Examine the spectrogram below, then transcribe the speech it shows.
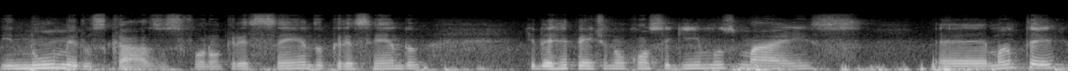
Inúmeros casos foram crescendo, crescendo, que de repente não conseguimos mais é, manter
